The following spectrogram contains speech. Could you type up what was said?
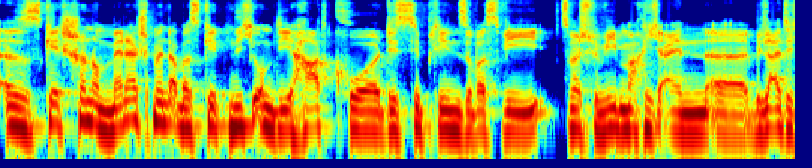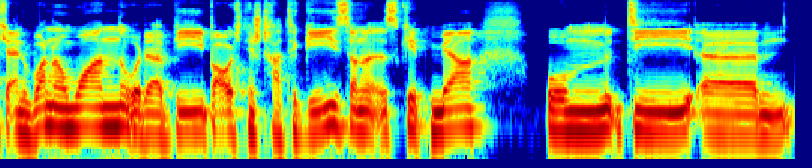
also es geht schon um Management, aber es geht nicht um die Hardcore-Disziplinen, sowas wie, zum Beispiel, wie mache ich ein, äh, wie leite ich ein One-on-One oder wie baue ich eine Strategie, sondern es geht mehr um die, ähm,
